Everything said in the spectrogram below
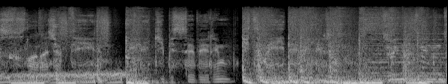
sızlanacak değilim. Deli gibi severim gitmeyi de bilirim. Dün dündür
